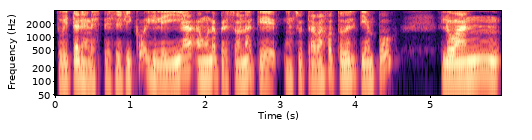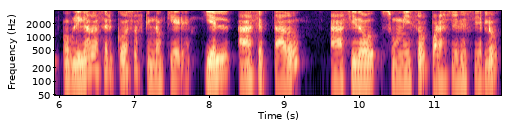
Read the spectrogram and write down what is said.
Twitter en específico, y leía a una persona que en su trabajo todo el tiempo lo han obligado a hacer cosas que no quiere y él ha aceptado, ha sido sumiso, por así decirlo,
